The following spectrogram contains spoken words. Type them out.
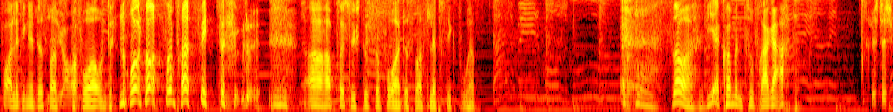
Vor alle Dinge das, was ja. davor und nur noch so passiert ist. ah, hauptsächlich das davor, das war Slapstick pur. So, wir kommen zu Frage 8. Richtig.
